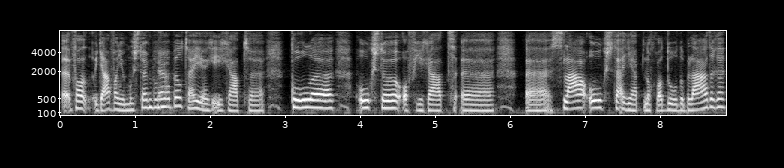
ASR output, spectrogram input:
eh, van, ja, van je moestuin bijvoorbeeld. Hè. Je, je gaat uh, kolen oogsten of je gaat uh, uh, sla oogsten en je hebt nog wat dode bladeren.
